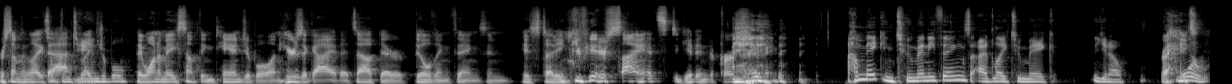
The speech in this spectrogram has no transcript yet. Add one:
or something like Something that. Like, tangible. they want to make something tangible. And here's a guy that's out there building things and is studying computer science to get into programming. I'm making too many things. I'd like to make, you know, right. more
